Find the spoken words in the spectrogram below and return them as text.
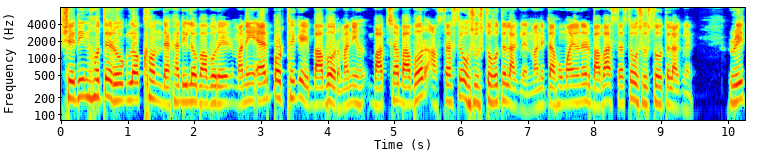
সেদিন হতে রোগ লক্ষণ দেখা দিল বাবরের মানে এরপর থেকে বাবর মানে বাদশাহ বাবর আস্তে আস্তে অসুস্থ হতে লাগলেন মানে তা হুমায়ুনের বাবা আস্তে আস্তে অসুস্থ হতে লাগলেন। হৃদ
